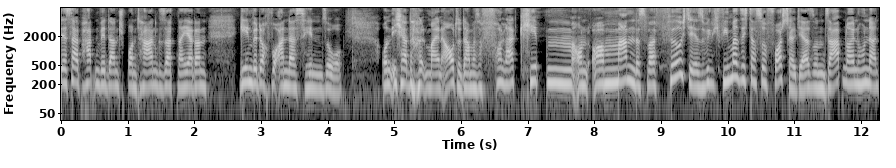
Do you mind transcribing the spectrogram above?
deshalb hatten wir dann spontan gesagt, na ja, dann gehen wir doch woanders hin, so. Und ich hatte halt mein Auto damals voller Kippen und oh Mann, das war fürchterlich. Also wirklich, wie man sich das so vorstellt, ja, so ein Saab 900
